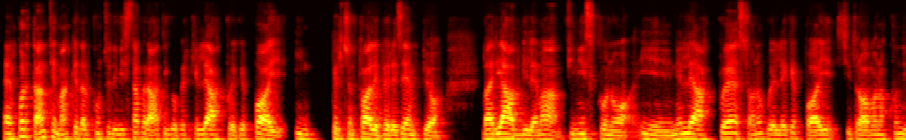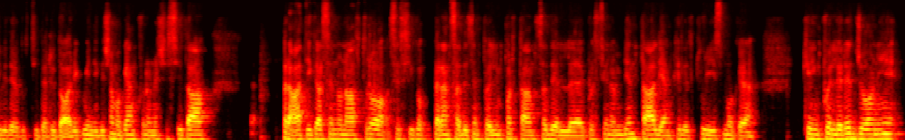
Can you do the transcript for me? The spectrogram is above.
è importante, ma anche dal punto di vista pratico, perché le acque che poi in percentuale, per esempio, variabile ma finiscono in, nelle acque sono quelle che poi si trovano a condividere tutti i territori. Quindi diciamo che è anche una necessità pratica, se non altro se si pensa ad esempio all'importanza delle questioni ambientali e anche del turismo che, che in quelle regioni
